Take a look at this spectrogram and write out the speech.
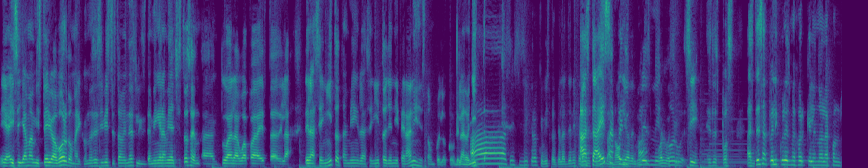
Y ahí se llama Misterio a Bordo, marico. No sé si viste, estaba en Netflix y también era media chistosa. Actúa la guapa esta de la, de la ceñito también, la ceñito Jennifer Aniston, pues loco, de la doñita. Ah, sí, sí, sí, creo que he visto que la Jennifer Hasta Aniston es la esa novia del película man, es mejor. Sí, es la esposa. Hasta esa película es mejor que Lenola Holmes.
